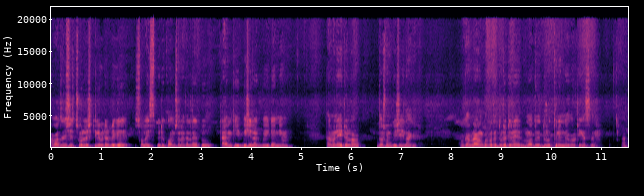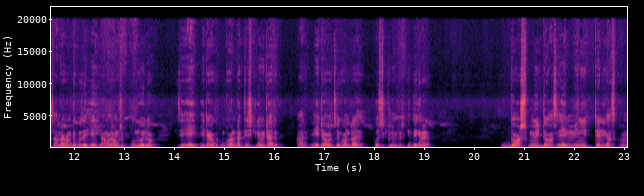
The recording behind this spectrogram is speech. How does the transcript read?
আবার যদি সে চল্লিশ কিলোমিটার বেগে চলায় স্পিডে কম চলায়, তাহলে একটু টাইম কি, বেশি লাগবে, এটাই নিয়ম। তার মানে এটা হলো দশ মিনিট বেশি লাগে। ওকে আমরা এখন করব দুটো ট্রেনের মধ্যে দূরত্ব নির্ণয় করো, ঠিক আছে? আচ্ছা আমরা এখন দেখব যে এই আমাদের অংশ কুলু হলো যে এই, এটা ঘণ্টা তিরিশ কিলোমিটার আর এইটা হচ্ছে ঘন্টায় পঁচিশ কিলোমিটার। কিন্তু এখানে দশ মিনিট দেওয়া আছে। এই মিনিটটা নিয়ে কাজ করুন।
